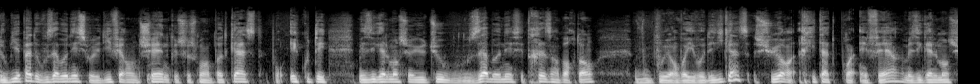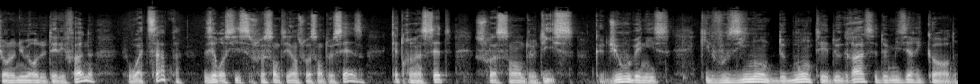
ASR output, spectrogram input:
N'oubliez pas de vous abonner sur les différentes chaînes, que ce soit en podcast pour écouter, mais également sur YouTube, vous vous abonner, c'est très important. Vous pouvez envoyer vos dédicaces sur ritat.fr, mais également sur le numéro de téléphone WhatsApp 06 61 76 87 70. Que Dieu vous bénisse, qu'il vous inonde de bonté, de grâce et de miséricorde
